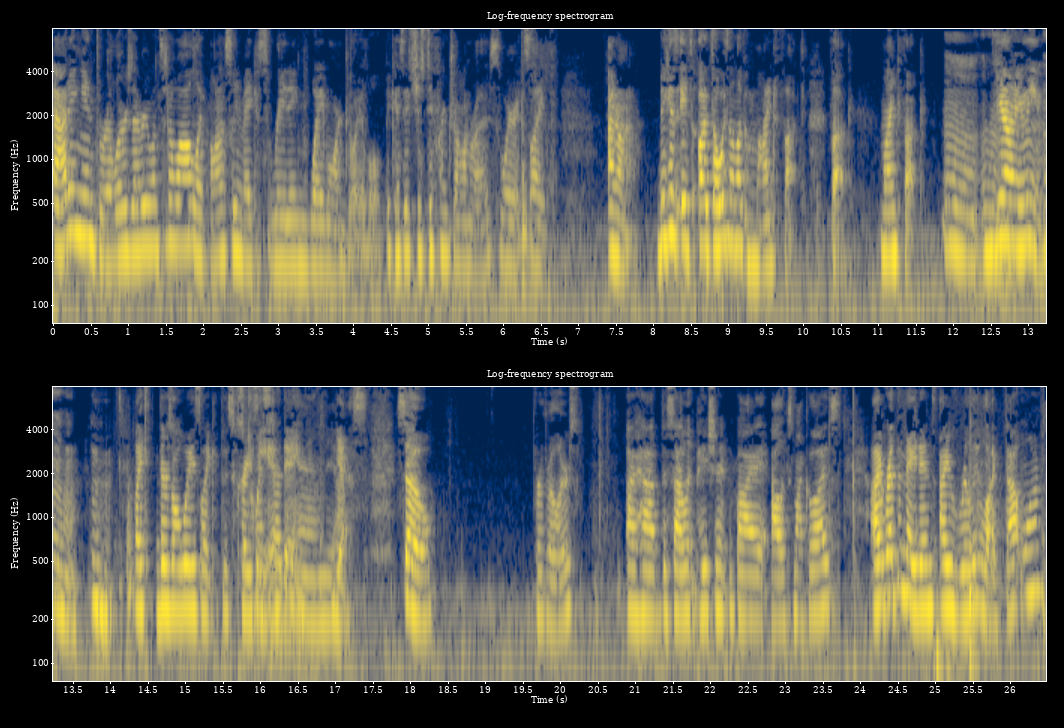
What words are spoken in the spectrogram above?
adding in thrillers every once in a while, like honestly makes reading way more enjoyable because it's just different genres where it's like, I don't know, because it's it's always on like a mind fucked, fuck, mind fuck. Mm-hmm. You know what I mean? Mm-hmm. hmm Like there's always like this crazy Twist at the ending. end, yeah. Yes. So for thrillers, I have The Silent Patient by Alex Michaelides. I read The Maidens. I really liked that one.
